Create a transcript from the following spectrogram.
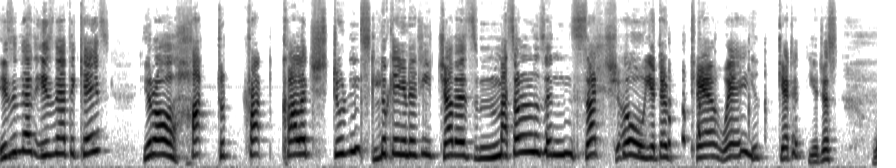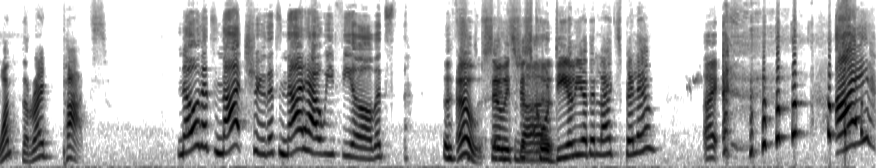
Isn't that isn't that the case? You're all hot to trot college students looking at each other's muscles and such. Oh, you don't care where you get it. You just want the right parts. No, that's not true. That's not how we feel. That's oh, so it's, it's just not. Cordelia that likes Bello? I I.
